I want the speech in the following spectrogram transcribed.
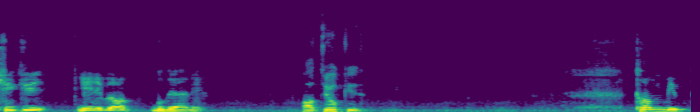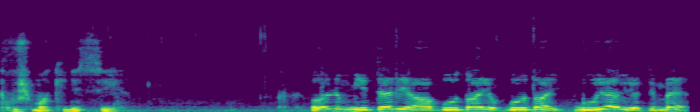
Çünkü yeni bir at bul yani. At yok ki. Tam bir push makinesi. Oğlum yeter ya buğday yok buğday. Buğday üretim be.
